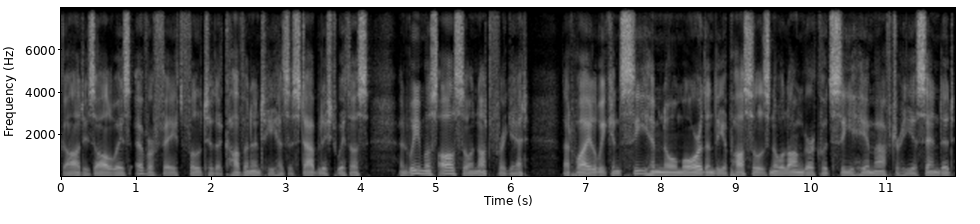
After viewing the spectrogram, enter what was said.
God is always ever faithful to the covenant He has established with us, and we must also not forget that while we can see Him no more than the apostles no longer could see Him after He ascended,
